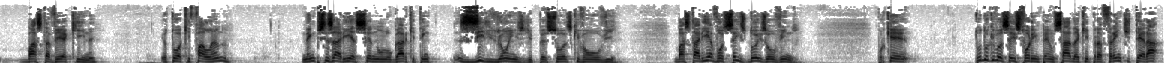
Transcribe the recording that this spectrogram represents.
basta ver aqui, né? Eu estou aqui falando, nem precisaria ser num lugar que tem zilhões de pessoas que vão ouvir. Bastaria vocês dois ouvindo. Porque tudo que vocês forem pensar daqui para frente terá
